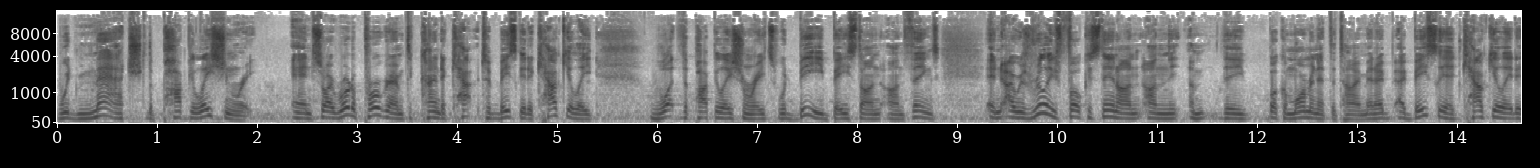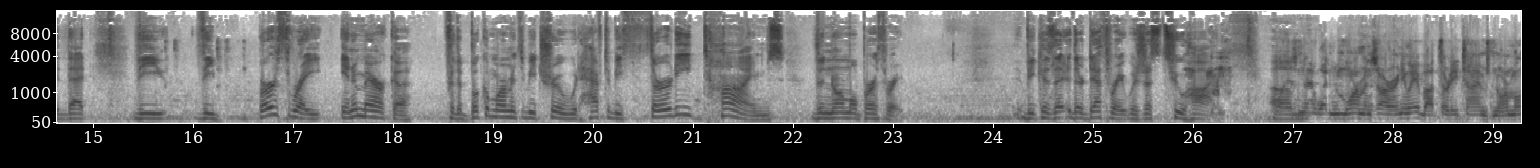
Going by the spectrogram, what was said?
would match the population rate, and so I wrote a program to kind of ca- to basically to calculate what the population rates would be based on on things. And I was really focused in on on the um, the Book of Mormon at the time, and I, I basically had calculated that the the birth rate in America for the Book of Mormon to be true would have to be 30 times the normal birth rate because their, their death rate was just too high. Well, um, isn't that what Mormons are anyway? About 30 times normal?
